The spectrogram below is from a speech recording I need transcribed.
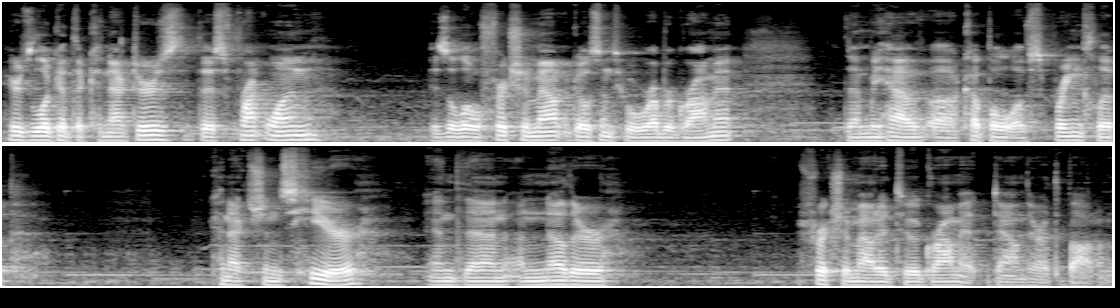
Here's a look at the connectors. This front one is a little friction mount. It goes into a rubber grommet. Then we have a couple of spring clip connections here, and then another friction mounted to a grommet down there at the bottom.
